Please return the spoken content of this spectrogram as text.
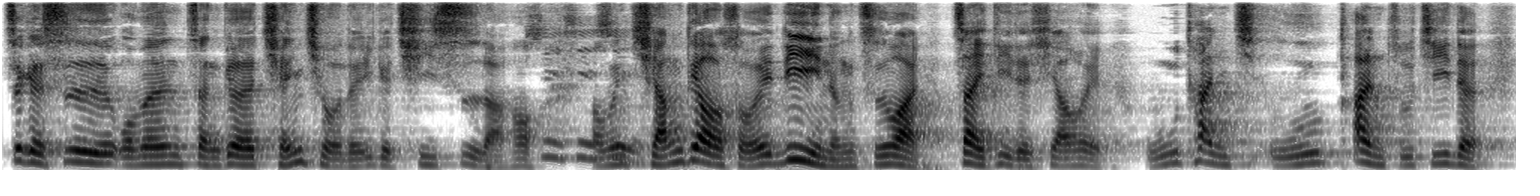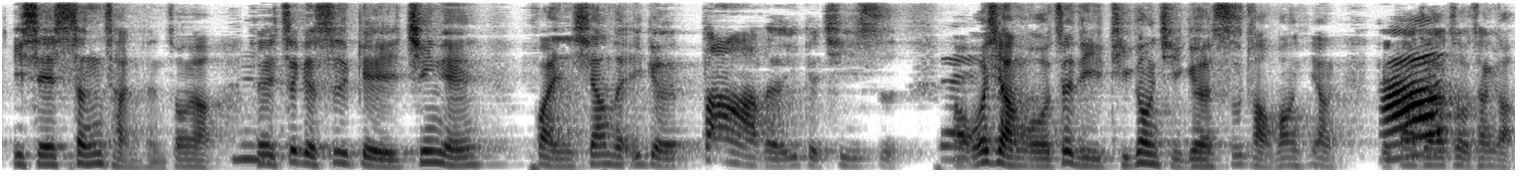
这个是我们整个全球的一个趋势了哈。是是是。我们强调所谓利能之外，在地的消费，无碳无碳足迹的一些生产很重要。所以这个是给青年返乡的一个大的一个趋势。啊，我想我这里提供几个思考方向给大家做参考。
